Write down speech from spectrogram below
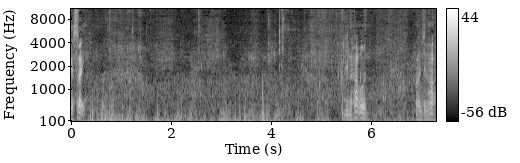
Guys, strike. Jenahak pun. Ha, jenahak.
